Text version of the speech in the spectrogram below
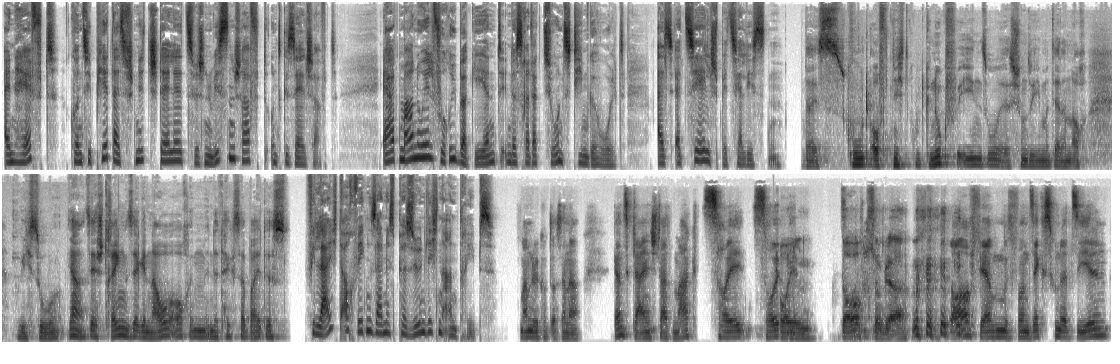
Ein Heft, konzipiert als Schnittstelle zwischen Wissenschaft und Gesellschaft. Er hat Manuel vorübergehend in das Redaktionsteam geholt, als Erzählspezialisten. Da ist gut oft nicht gut genug für ihn. So, er ist schon so jemand, der dann auch wirklich so, ja, sehr streng, sehr genau auch in, in der Textarbeit ist. Vielleicht auch wegen seines persönlichen Antriebs. Manuel kommt aus einer ganz kleinen Stadt, Marktzeulen. Dorf sogar. Dorf, ja, von 600 Seelen.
